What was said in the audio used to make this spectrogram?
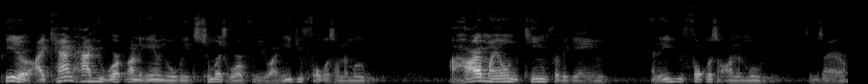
Peter, I can't have you work on the game and the movie. It's too much work for you. I need you to focus on the movie. I hired my own team for the game. I need you to focus on the movie. Saying.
